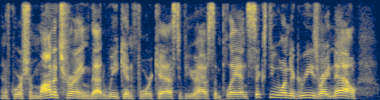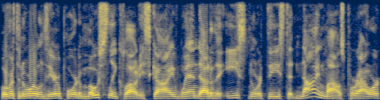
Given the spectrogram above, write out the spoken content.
And of course, from monitoring that weekend forecast, if you have some plans, 61 degrees right now over at the New Orleans airport, a mostly cloudy sky, wind out of the east northeast at 9 miles per hour.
